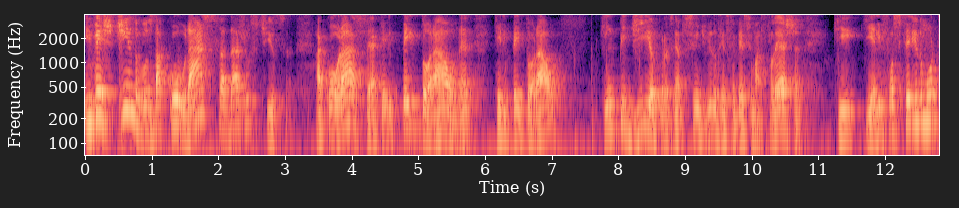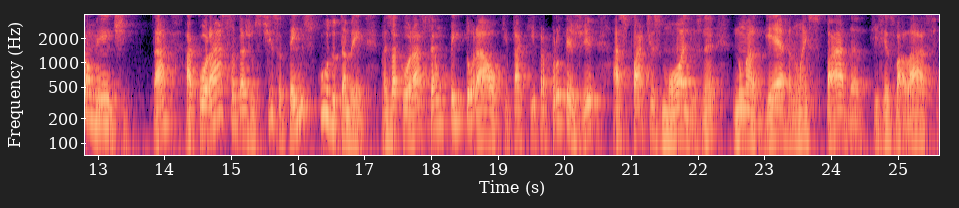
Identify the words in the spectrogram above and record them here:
E vestindo-vos da couraça da justiça. A couraça é aquele peitoral, né? Aquele peitoral que impedia, por exemplo, se o indivíduo recebesse uma flecha, que, que ele fosse ferido mortalmente. Tá? A coraça da justiça tem escudo também, mas a coraça é um peitoral que está aqui para proteger as partes moles, né? Numa guerra, numa espada que resvalasse.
